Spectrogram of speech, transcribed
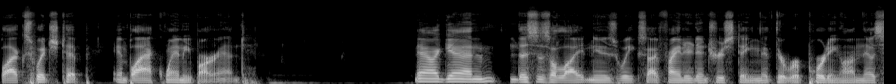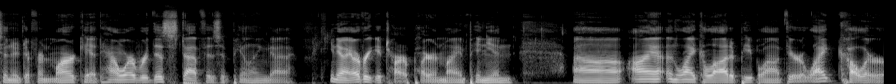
black switch tip, and black whammy bar end. Now, again, this is a light news week, so I find it interesting that they're reporting on this in a different market. However, this stuff is appealing to, you know, every guitar player, in my opinion. Uh, I, unlike a lot of people out there, like color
